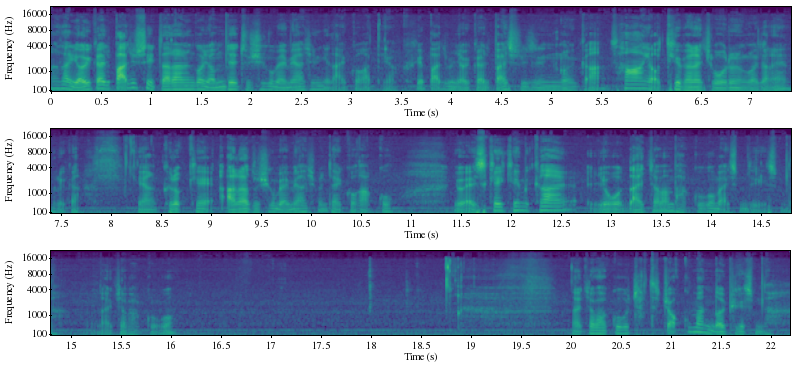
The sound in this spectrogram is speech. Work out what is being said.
항상 여기까지 빠질 수 있다라는 건 염두에 두시고 매매하시는 게 나을 것 같아요. 크게 빠지면 여기까지 빠질 수 있는 거니까 상황이 어떻게 변할지 모르는 거잖아요. 그러니까 그냥 그렇게 알아두시고 매매하시면 될 것 같고 요 SK 케미칼 요거 날짜만 바꾸고 말씀드리겠습니다. 날짜 바꾸고 날짜 바꾸고 차트 조금만 넓히겠습니다.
